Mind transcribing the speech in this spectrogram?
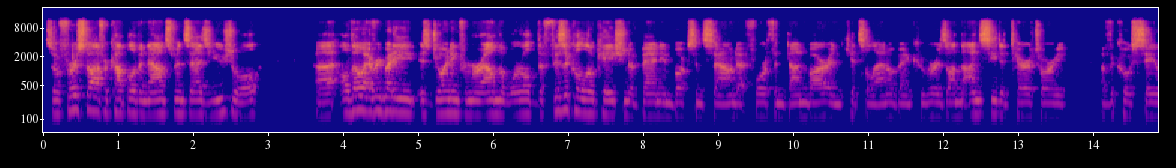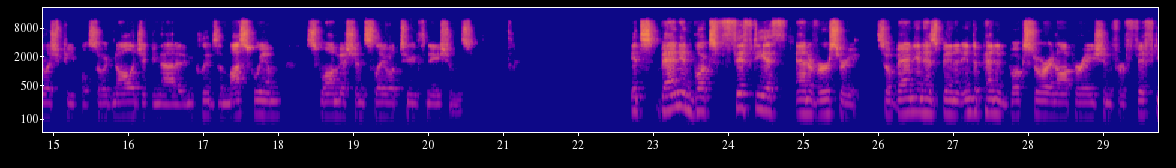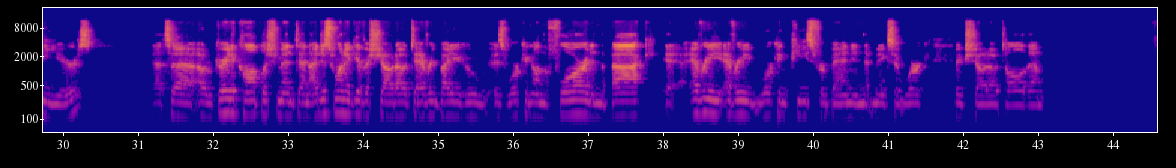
So first off, a couple of announcements as usual. Uh, although everybody is joining from around the world, the physical location of Banyan Books and Sound at 4th and Dunbar in Kitsilano, Vancouver, is on the unceded territory of the Coast Salish people. So acknowledging that it includes the Musqueam, Squamish, and Tsleil-Waututh nations. It's Banyan Books' 50th anniversary. So Banyan has been an independent bookstore in operation for 50 years. That's a, a, great accomplishment and i just want to give a shout out to everybody who is working on the floor and in the back every every working piece for banyan that makes it work. Big shout out to all of them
